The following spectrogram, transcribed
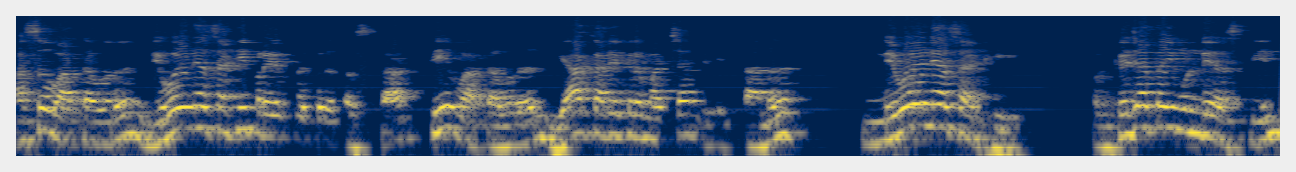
असं वातावरण निवळण्यासाठी प्रयत्न करत असतात ते वातावरण या कार्यक्रमाच्या निमित्तानं निवळण्यासाठी पंकजाताई मुंडे असतील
